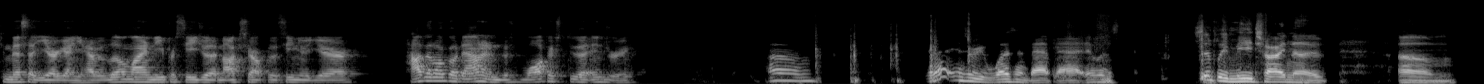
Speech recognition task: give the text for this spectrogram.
to miss that year again. You have a little minor knee procedure that knocks you out for the senior year. How'd that all go down? And just walk us through that injury. Um, that injury wasn't that bad. It was simply me trying to um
